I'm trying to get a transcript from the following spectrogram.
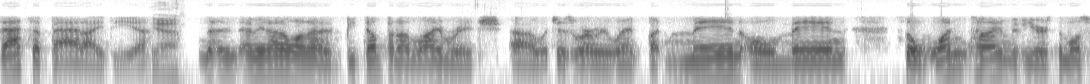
that's a bad idea. Yeah. I mean, I don't want to be dumping on Lime Ridge, uh, which is where we went, but man, oh man, it's the one time of year, it's the most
